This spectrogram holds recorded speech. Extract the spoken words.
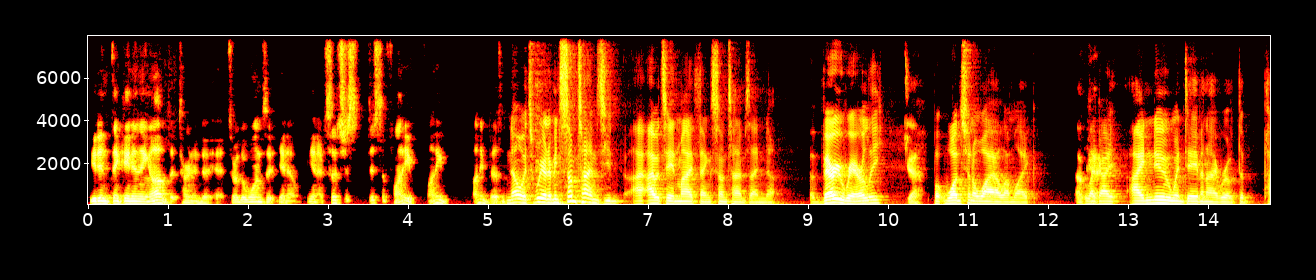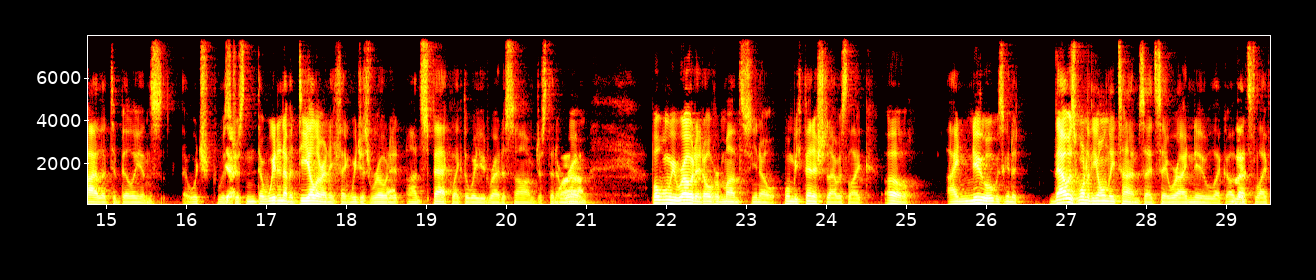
you didn't think anything of that turn into hits, or the ones that you know, you know. So it's just just a funny, funny funny business. No, it's weird. I mean, sometimes you, I, I would say in my thing, sometimes I know, very rarely. Yeah. But once in a while, I'm like, okay. like I, I knew when Dave and I wrote the pilot to Billions, which was yeah. just we didn't have a deal or anything. We just wrote it on spec, like the way you'd write a song, just in a wow. room. But when we wrote it over months, you know, when we finished it, I was like, oh, I knew it was gonna. That was one of the only times I'd say where I knew, like, oh, that's life.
